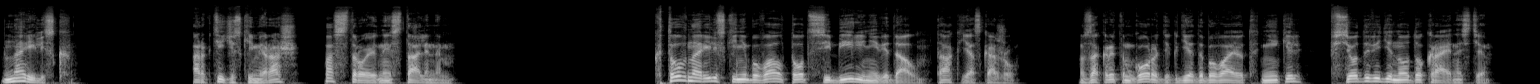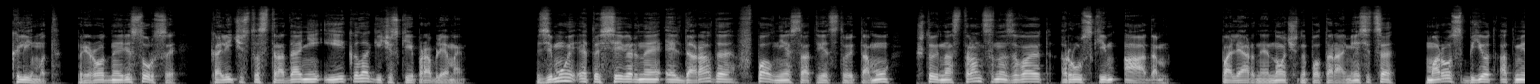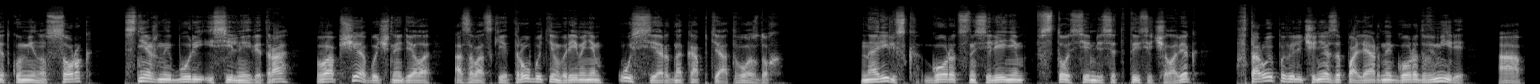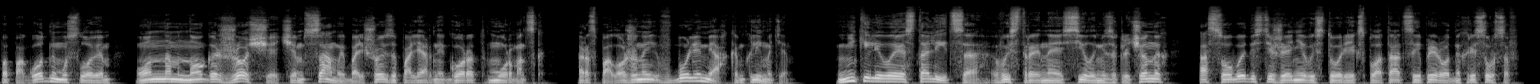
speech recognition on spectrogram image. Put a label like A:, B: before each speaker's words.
A: Норильск. Арктический мираж, построенный Сталиным. Кто в Норильске не бывал, тот Сибири не видал, так я скажу. В закрытом городе, где добывают никель, все доведено до крайности. Климат, природные ресурсы, количество страданий и экологические проблемы. Зимой это северная Эльдорадо вполне соответствует тому, что иностранцы называют «русским адом». Полярная ночь на полтора месяца Мороз бьет отметку минус 40, снежные бури и сильные ветра – вообще обычное дело, а заводские трубы тем временем усердно коптят воздух. Норильск – город с населением в 170 тысяч человек, второй по величине заполярный город в мире, а по погодным условиям он намного жестче, чем самый большой заполярный город Мурманск, расположенный в более мягком климате. Никелевая столица, выстроенная силами заключенных – особое достижение в истории эксплуатации природных ресурсов.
